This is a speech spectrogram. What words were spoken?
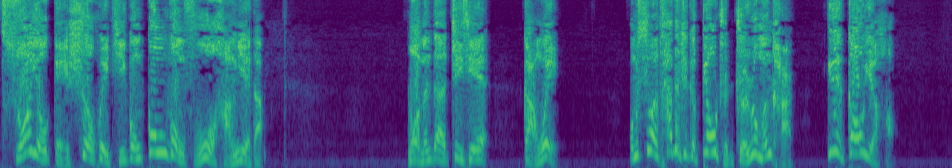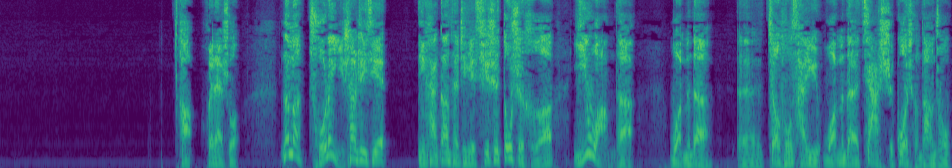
所有给社会提供公共服务行业的，我们的这些岗位，我们希望它的这个标准准入门槛越高越好。好，回来说，那么除了以上这些，你看刚才这些，其实都是和以往的我们的。呃，交通参与我们的驾驶过程当中，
